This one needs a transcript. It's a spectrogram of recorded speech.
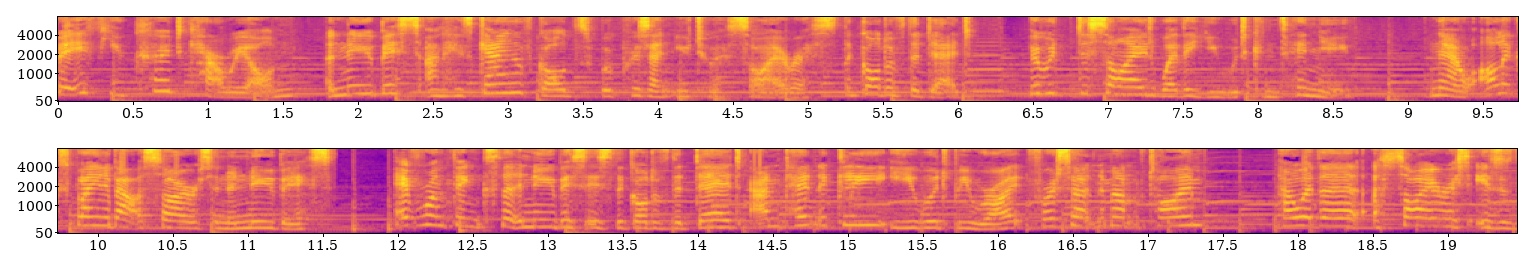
But if you could carry on, Anubis and his gang of gods would present you to Osiris, the god of the dead, who would decide whether you would continue. Now, I'll explain about Osiris and Anubis. Everyone thinks that Anubis is the god of the dead, and technically, you would be right for a certain amount of time. However, Osiris is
